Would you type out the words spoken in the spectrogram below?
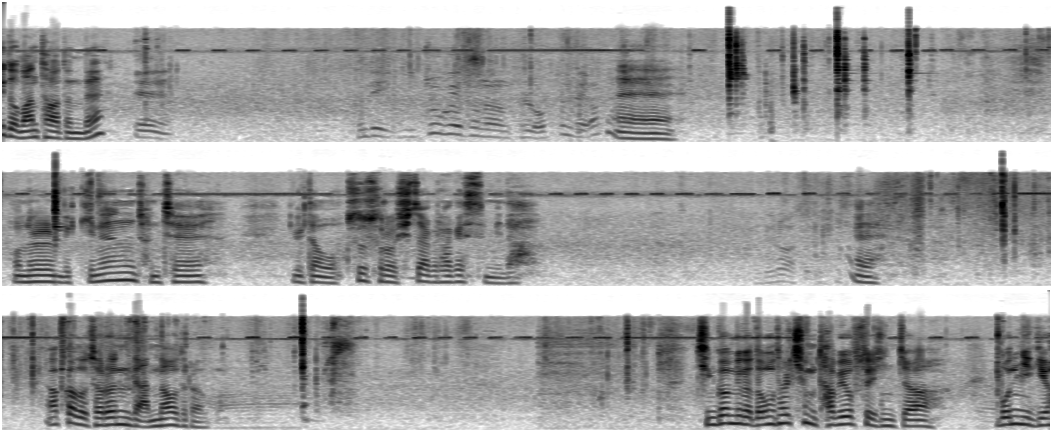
이 더 많다 하던데? 예 근데 이쪽에서는 별로 없던데요? 예. 오늘 미끼는 전체 일단 옥수수로 시작을 하겠습니다. 내려왔어 예. 아까도 저랬는데 안 나오더라고. 진검이가 너무 설치면 답이 없어요, 진짜. 못 이겨.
